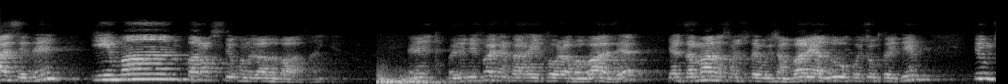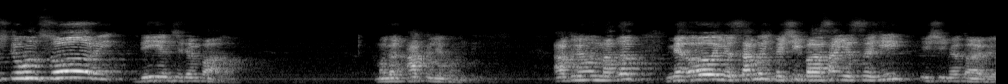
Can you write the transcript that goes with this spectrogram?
آسہِ نہٕ ایمان پرستی ہُنٛد غلبہٕ آسان یعنی بہٕ دِمہٕ یِتھ پٲٹھۍ کرہا یہِ تھوڑا بہٕ واضح یتھ زمانس منٛز چھُو تُہۍ وٕچھان واریاہ لوٗکھ وٕچھوکھ تُہۍ تِم تِم چھِ تِہُنٛد سورُے دیٖن چھِ تِم پالان مگر عقلہِ ہُنٛد عقلہِ ہُنٛد مطلب مےٚ آو یہِ سمجھ مےٚ چھی باسان یہِ صحیح، یہِ چھی مےٚ قٲبلِ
